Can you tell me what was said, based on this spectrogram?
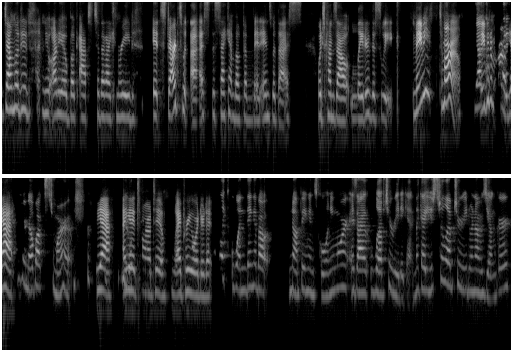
downloaded a new audiobook app so that I can read It Starts With Us. The second book of It Ends With Us, which comes out later this week. Maybe tomorrow. Yeah, Maybe tomorrow. Yeah. Your mailbox tomorrow. Yeah. I get it tomorrow too. I pre ordered it. like one thing about not being in school anymore is I love to read again. Like I used to love to read when I was younger.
